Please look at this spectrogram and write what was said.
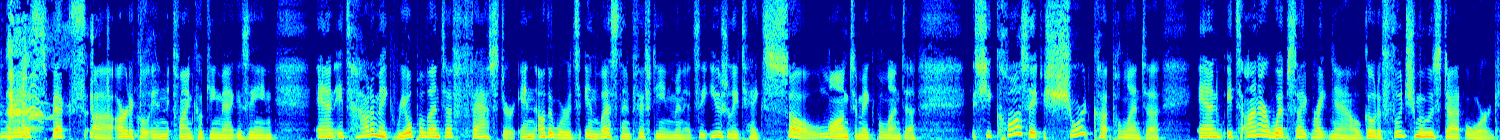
Maria Speck's uh, article in Fine Cooking Magazine. And it's how to make real polenta faster. In other words, in less than 15 minutes. It usually takes so long to make polenta. She calls it shortcut polenta. And it's on our website right now. Go to foodschmooze.org.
